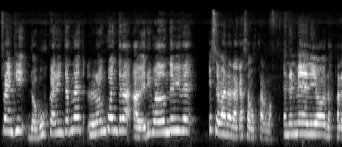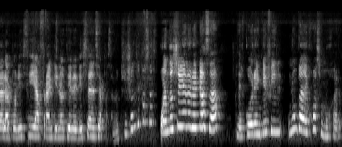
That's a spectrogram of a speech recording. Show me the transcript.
Frankie lo busca en internet, lo encuentra, averigua dónde vive y se van a la casa a buscarlo. En el medio los para la policía, Frankie no tiene licencia, pasan un trillón de cosas. Cuando llegan a la casa, descubren que Phil nunca dejó a su mujer,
